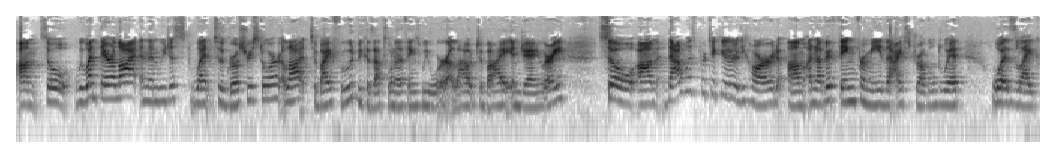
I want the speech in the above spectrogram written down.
Um, so we went there a lot and then we just went to the grocery store a lot to buy food because that's one of the things we were allowed to buy in January. So um, that was particularly hard. Um, another thing for me that I struggled with was like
